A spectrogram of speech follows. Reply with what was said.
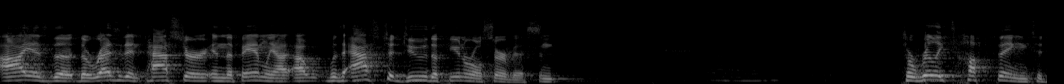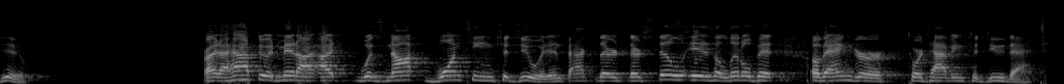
I, as the, the resident pastor in the family, I, I was asked to do the funeral service. And it's a really tough thing to do. Right? I have to admit, I, I, was not wanting to do it. In fact, there, there still is a little bit of anger towards having to do that.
